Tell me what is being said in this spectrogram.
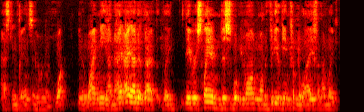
asking Vince and going like, what, you know, why me? And I, I had a, I, like, they were explaining this is what we want. We want a video game come to life. And I'm like,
